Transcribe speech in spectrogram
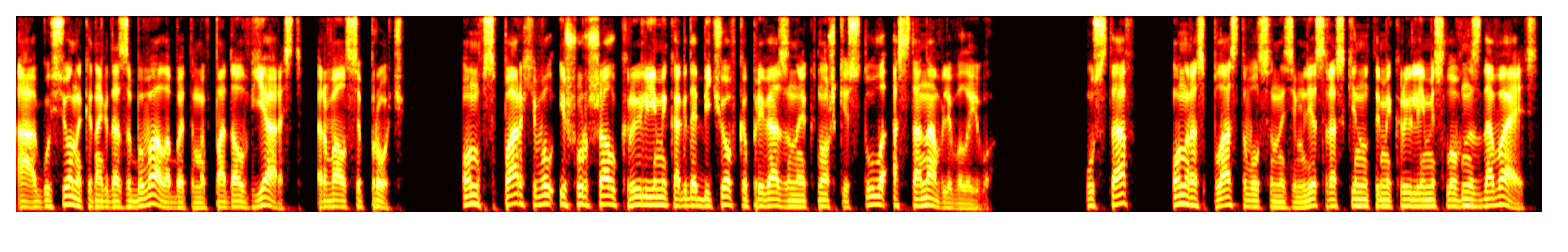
а гусенок иногда забывал об этом и впадал в ярость, рвался прочь. Он вспархивал и шуршал крыльями, когда бечевка, привязанная к ножке стула, останавливала его. Устав, он распластывался на земле с раскинутыми крыльями, словно сдаваясь.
